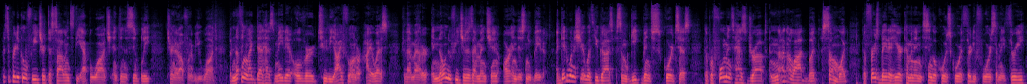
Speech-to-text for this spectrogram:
But it's a pretty cool feature to silence the Apple Watch and then simply turn it off whenever you want. But nothing like that has made it over to the iPhone or iOS for that matter. And no new features, as I mentioned, are in this new beta. I did want to share with you guys some Geekbench score tests. The performance has dropped, not a lot, but somewhat. The first beta here coming in single core score 3473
